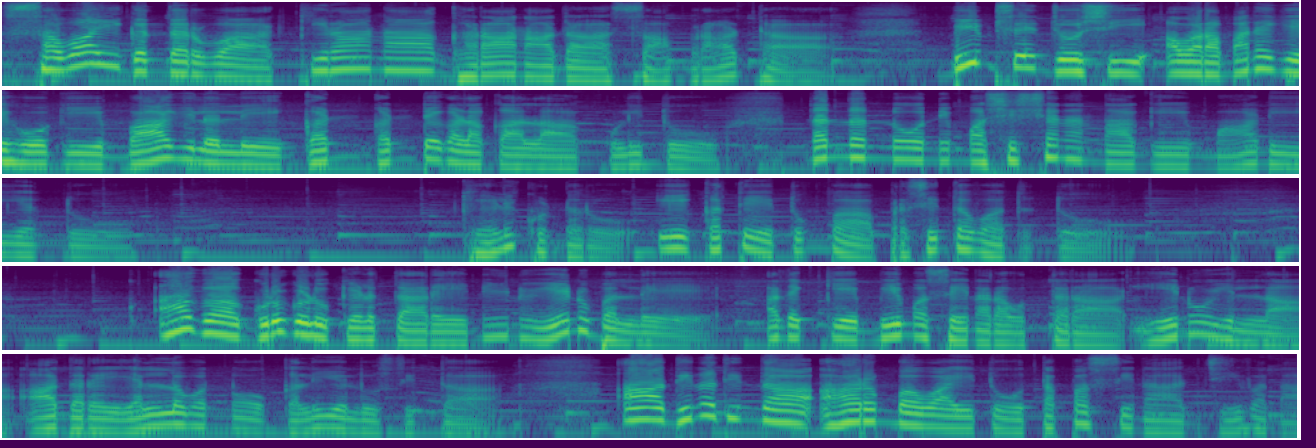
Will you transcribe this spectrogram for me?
ಸವಾಯಿ ಗಂಧರ್ವ ಕಿರಾನ ಘರಾನಾದ ಸಾಮ್ರಾಟ. ಭೀಮ್ಸೇನ್ ಜೋಶಿ ಅವರ ಮನೆಗೆ ಹೋಗಿ ಬಾಗಿಲಲ್ಲಿ ಗಂ ಗಂಟೆಗಳ ಕಾಲ ಕುಳಿತು, ನನ್ನನ್ನು ನಿಮ್ಮ ಶಿಷ್ಯನನ್ನಾಗಿ ಮಾಡಿ ಎಂದು ಕೇಳಿಕೊಂಡರು ಈ ಕತೆ ತುಂಬ ಪ್ರಸಿದ್ಧವಾದದ್ದು. ಆಗ ಗುರುಗಳು ಕೇಳುತ್ತಾರೆ, ನೀನು ಏನು ಬಲ್ಲೆ? ಅದಕ್ಕೆ ಭೀಮಸೇನರ ಉತ್ತರ ಏನೂ ಇಲ್ಲ. ಆದರೆ ಎಲ್ಲವನ್ನೂ ಕಲಿಯಲು ಸಿದ್ಧ. ಆ ದಿನದಿಂದ ಆರಂಭವಾಯಿತು ತಪಸ್ಸಿನ ಜೀವನ.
